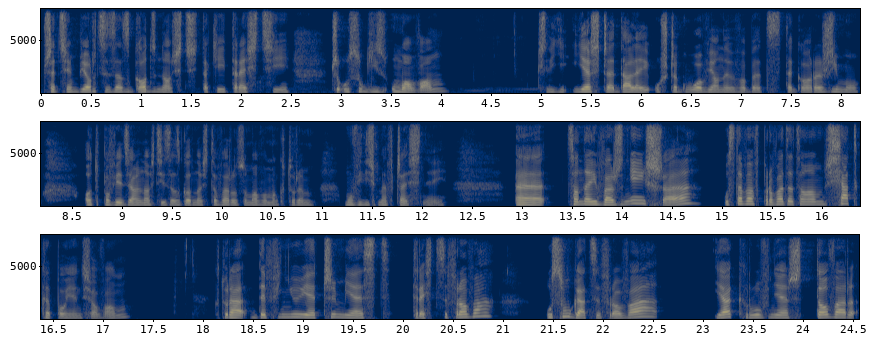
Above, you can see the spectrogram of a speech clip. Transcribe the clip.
przedsiębiorcy za zgodność takiej treści czy usługi z umową, czyli jeszcze dalej uszczegółowiony wobec tego reżimu odpowiedzialności za zgodność towaru z umową, o którym mówiliśmy wcześniej. E, co najważniejsze, ustawa wprowadza całą siatkę pojęciową, która definiuje, czym jest treść cyfrowa, usługa cyfrowa, jak również towar,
